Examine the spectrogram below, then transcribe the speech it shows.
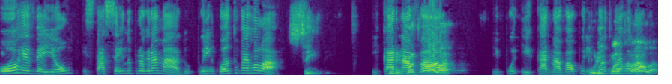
o Réveillon está sendo programado. Por enquanto vai rolar. Sim. E carnaval. E, por, e carnaval, por, por enquanto, enquanto, vai rolar. Vai rolar.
